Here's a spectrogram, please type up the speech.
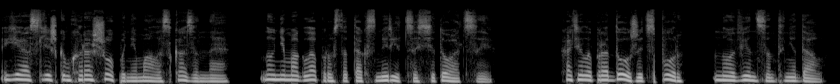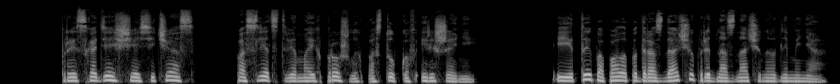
Я слишком хорошо понимала сказанное, но не могла просто так смириться с ситуацией. Хотела продолжить спор, но Винсент не дал. Происходящее сейчас — последствия моих прошлых поступков и решений. И ты попала под раздачу, предназначенную для меня.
